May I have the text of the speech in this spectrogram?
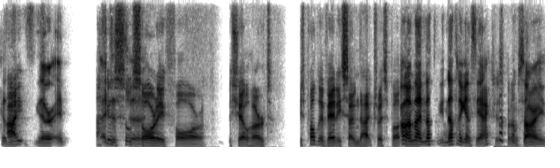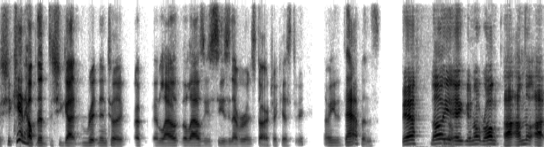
Because I- you know, it, I I feel just, so uh, sorry for Michelle Hurd. She's probably a very sound actress, but oh, I'm know, not nothing, nothing against the actress, but I'm sorry, she can't help that she got written into a, a, a lou- the lousiest season ever in Star Trek history. I mean, it happens. Yeah, no, You know? you're not wrong. I, I'm not. I,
